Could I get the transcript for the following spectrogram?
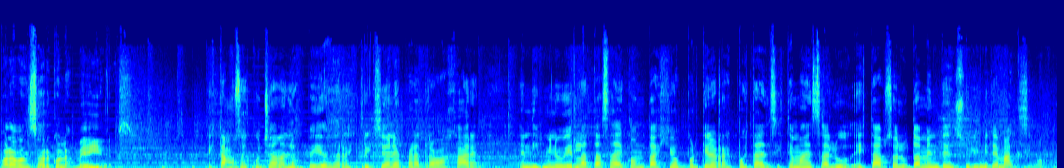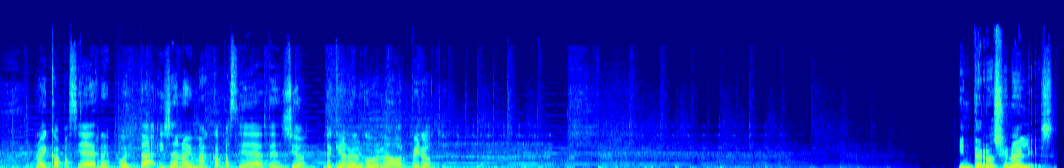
para avanzar con las medidas. Estamos escuchando los pedidos de restricciones para trabajar en disminuir la tasa de contagios porque la respuesta del sistema de salud está absolutamente en su límite máximo. No hay capacidad de respuesta y ya no hay más capacidad de atención, declaró el gobernador Perotti. Internacionales.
